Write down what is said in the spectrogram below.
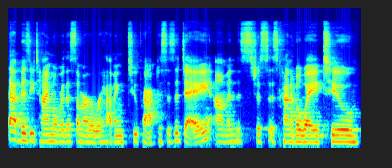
that busy time over the summer where we're having two practices a day. Um, and this just is kind of a way to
